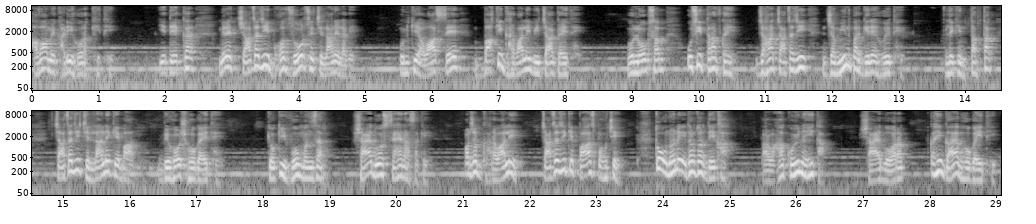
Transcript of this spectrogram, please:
हवा में खड़ी हो रखी थी। ये देखकर मेरे चाचा जी बहुत ज़ोर से चिल्लाने लगे। उनकी आवाज़ से बाकी घरवाले भी जाग गए थे। वो लोग सब उसी तरफ़ गए, जहाँ चाचा जी ज़मीन पर गिरे हुए थे। लेकिन तब तक चाचा जी चिल्लाने के बाद बेहोश हो गए थे, क्योंकि वो मंजर शायद वो सह ना सके। और जब घरवाले चाचा जी के पास पहुँचे तो उन्होंने इधर उधर देखा, पर वहाँ कोई नहीं था। शायद वो औरत कहीं गायब हो गई थी।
